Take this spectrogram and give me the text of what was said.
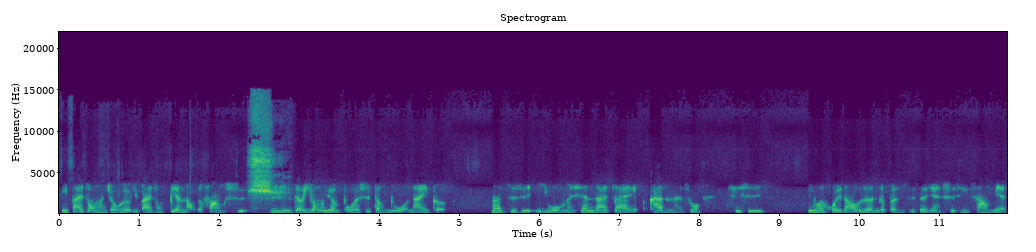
一百种人就会有一百种变老的方式。是你的永远不会是等于我那一个。那只是以我们现在在看来说，其实因为回到人的本质这件事情上面，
